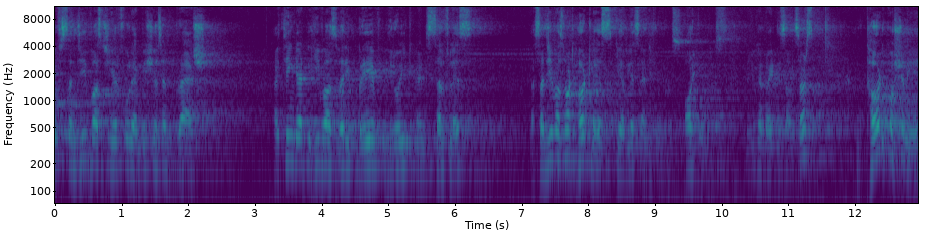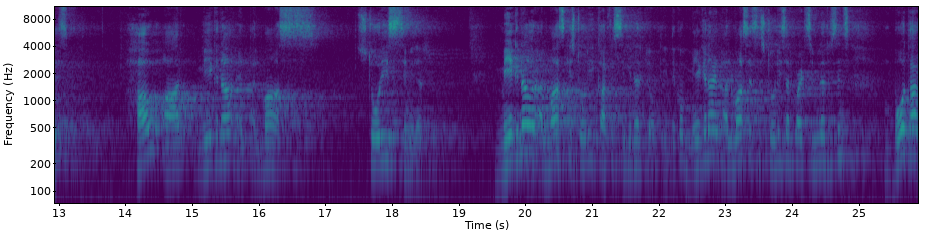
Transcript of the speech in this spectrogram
if Sanjeev was cheerful ambitious and brash I think that he was very brave heroic and selfless was not hurtless, careless and humorous or humorous. So you can write these answers. Third question is how are Meghna and Almas stories similar? मेघना और अलमास की स्टोरी काफ़ी सिमिलर क्यों थी देखो मेघना and Almas stories are quite similar since both are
